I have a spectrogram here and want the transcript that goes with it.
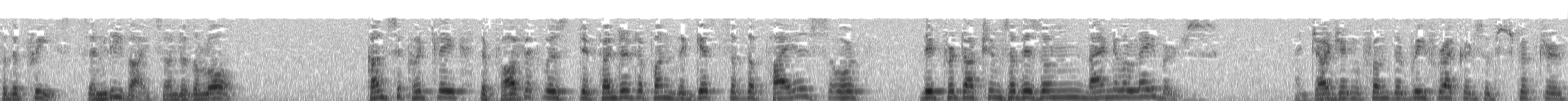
for the priests and Levites under the law. Consequently, the prophet was dependent upon the gifts of the pious or the productions of his own manual labors. And judging from the brief records of Scripture,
